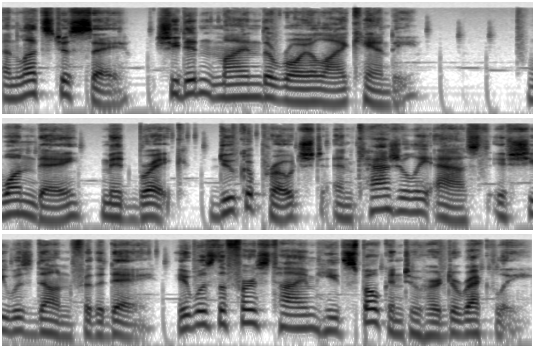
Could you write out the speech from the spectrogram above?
and let's just say, she didn't mind the royal eye candy. One day, mid-break, Duke approached and casually asked if she was done for the day. It was the first time he'd spoken to her directly,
